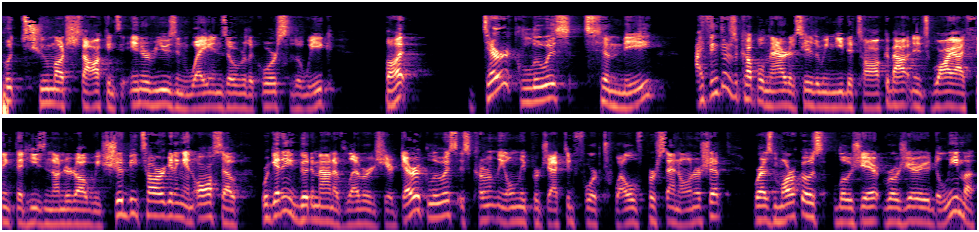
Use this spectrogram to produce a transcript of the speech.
put too much stock into interviews and weigh ins over the course of the week, but Derrick Lewis, to me, I think there's a couple narratives here that we need to talk about, and it's why I think that he's an underdog we should be targeting. And also, we're getting a good amount of leverage here. Derrick Lewis is currently only projected for 12% ownership, whereas Marcos Rogerio de Lima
